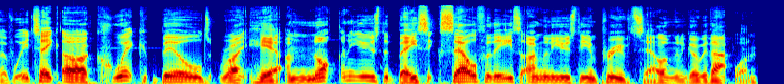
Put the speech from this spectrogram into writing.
if we take a quick build right here, I'm not going to use the basic cell for these. I'm going to use the improved cell. I'm going to go with that one.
